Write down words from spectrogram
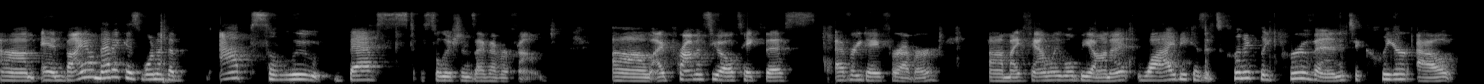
um, and biomedic is one of the absolute best solutions I've ever found. Um, I promise you, I'll take this every day forever. Uh, my family will be on it. Why? Because it's clinically proven to clear out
